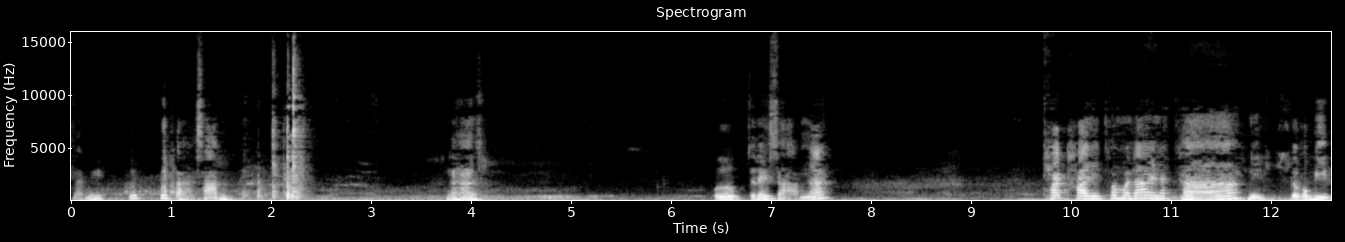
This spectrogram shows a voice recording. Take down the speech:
แบบนี้ปึ๊บปึ๊บอ่าสามนะคะปึ๊บจะได้สามนะ ทักทายกันเข้ามาได้นะคะนี่แล้วก็บีบ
